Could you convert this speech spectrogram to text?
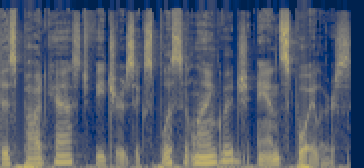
This podcast features explicit language and spoilers.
